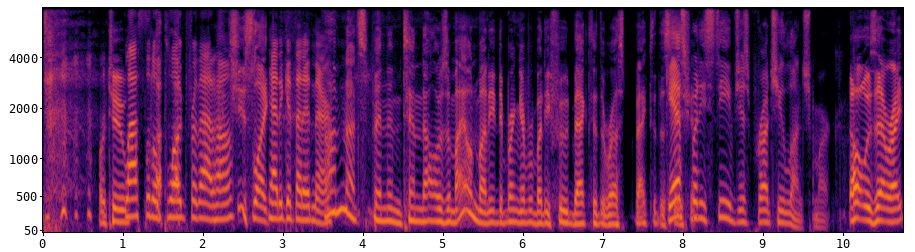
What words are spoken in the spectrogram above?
or two. Last little plug for that, huh? She's like, You had to get that in there. I'm not spending ten dollars of my own money to bring everybody food back to the rest back to the Gas station. buddy Steve just brought you lunch, Mark. Oh, is that right?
